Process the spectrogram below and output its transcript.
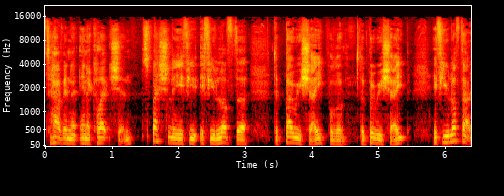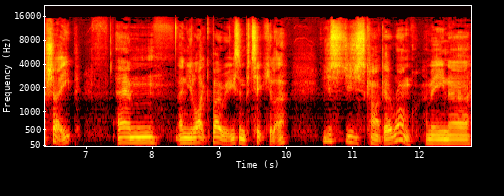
to have in a, in a collection, especially if you if you love the the Bowie shape or the the Bowie shape. If you love that shape, um, and you like Bowies in particular, you just you just can't go wrong. I mean, uh,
